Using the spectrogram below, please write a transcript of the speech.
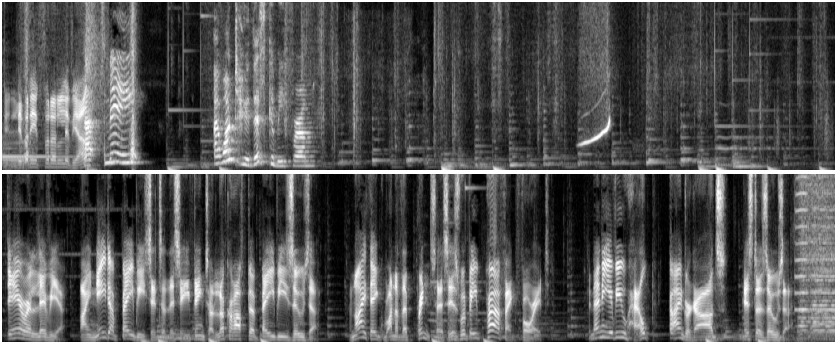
Delivery for Olivia. That's me. I wonder who this could be from. Dear Olivia, I need a babysitter this evening to look after baby Zuza, and I think one of the princesses would be perfect for it. Can any of you help? Kind regards, Mr. Zuza.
